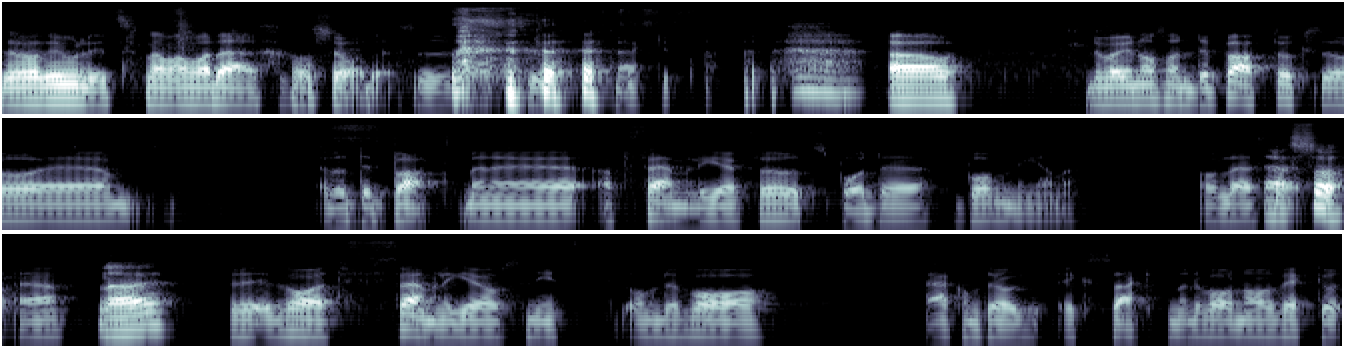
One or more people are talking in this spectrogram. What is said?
det var roligt när man var där och såg det. Sur- Superknackigt. Ja, Det var ju någon sån debatt också. Eh, eller debatt, men eh, att Family Guy förutspådde bombningarna. Har du läst det? Jaså? Ja. nej. För Det var ett Family Guy-avsnitt om det var... Jag kommer inte ihåg exakt, men det var några veckor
